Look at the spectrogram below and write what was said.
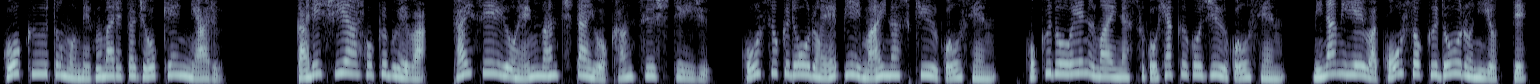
航空とも恵まれた条件にある。ガリシア北部へは、大西洋沿岸地帯を貫通している。高速道路 AP-9 号線、国道 N-550 号線、南へは高速道路によって、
